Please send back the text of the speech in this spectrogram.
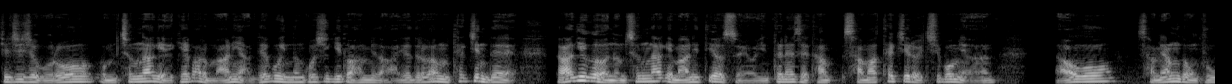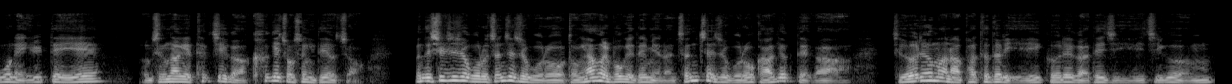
실질적으로 엄청나게 개발은 많이 안 되고 있는 곳이기도 합니다. 여기 들어가면 택지인데 가격은 엄청나게 많이 뛰었어요. 인터넷에 다- 사마 택지를 치보면 나오고 삼양동 부근의 일대에 엄청나게 택지가 크게 조성이 되었죠. 근데 실질적으로 전체적으로 동향을 보게 되면은 전체적으로 가격대가 저렴한 아파트들이 거래가 되지 지금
